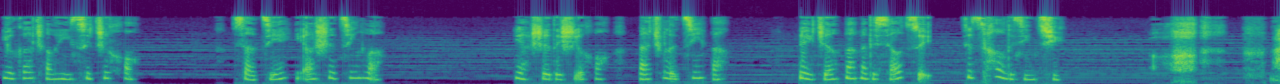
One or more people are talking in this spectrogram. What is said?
又高潮了一次之后，小杰也要射精了。要射的时候，拔出了鸡巴，对着妈妈的小嘴就操了进去。妈，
